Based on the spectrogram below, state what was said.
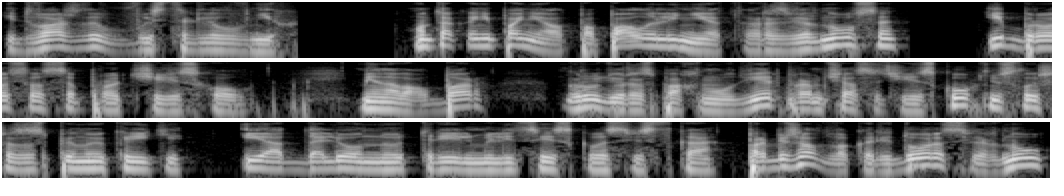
и дважды выстрелил в них. Он так и не понял, попал или нет, развернулся и бросился прочь через холл. Миновал бар, грудью распахнул дверь, промчался через кухню, слыша за спиной крики и отдаленную трель милицейского свистка, пробежал два коридора, свернул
